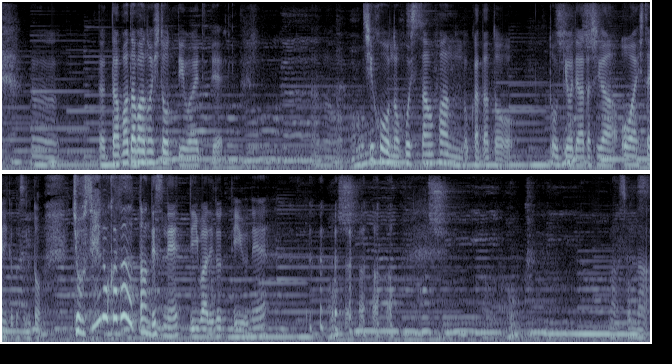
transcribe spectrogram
うん。だダバダバの人って言われてて。あの地方の星さんファンの方と東京で私がお会いしたりとかすると女性の方だったんですねって言われるっていうね。まあそんな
